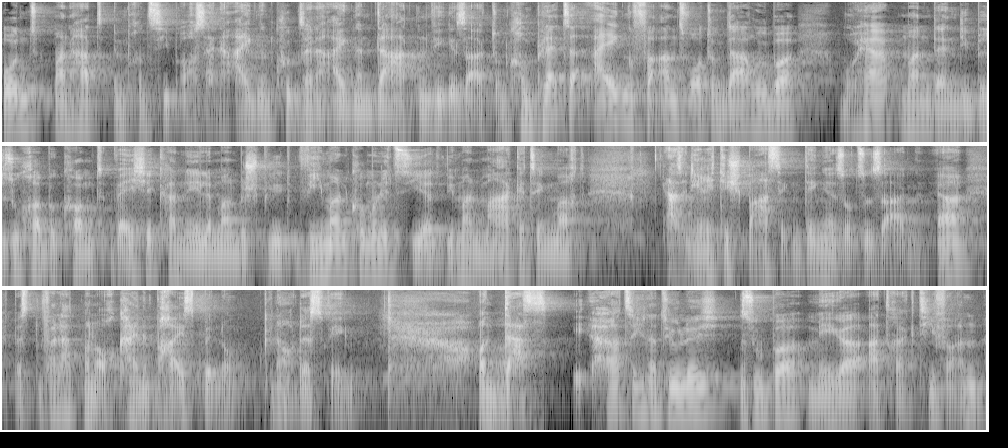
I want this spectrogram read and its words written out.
Und man hat im Prinzip auch seine eigenen Kunden, seine eigenen Daten, wie gesagt, und komplette Eigenverantwortung darüber, woher man denn die Besucher bekommt, welche Kanäle man bespielt, wie man kommuniziert, wie man Marketing macht. Also die richtig spaßigen Dinge sozusagen. Ja? Im besten Fall hat man auch keine Preisbindung. Genau deswegen. Und das hört sich natürlich super, mega attraktiv an,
